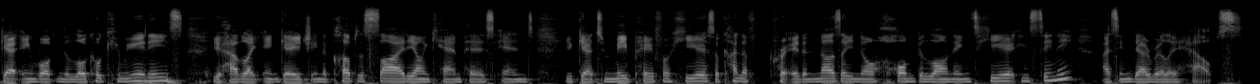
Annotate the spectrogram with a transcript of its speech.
get involved in the local communities. You have like engaged in the club society on campus, and you get to meet people here. So kind of create another, you know, home belongings here in Sydney. I think that really helps.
